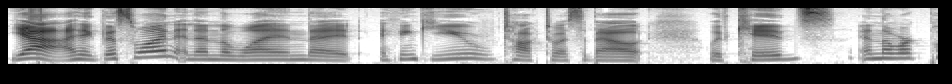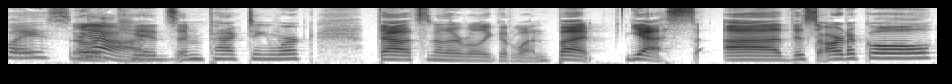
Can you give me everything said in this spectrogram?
Yeah, I think this one and then the one that I think you talked to us about with kids in the workplace or yeah. like kids impacting work. That's another really good one. But yes, uh this article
